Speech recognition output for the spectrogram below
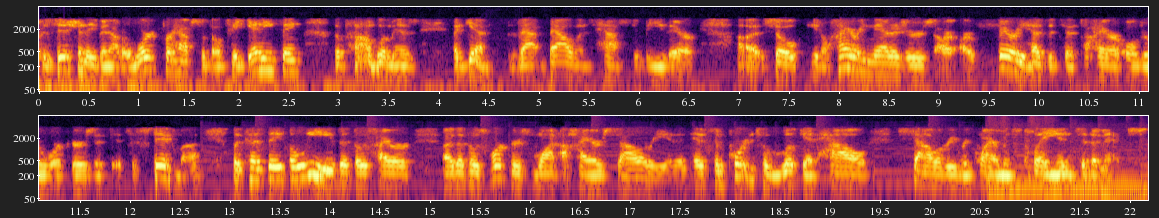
position. They've been out of work, perhaps, so they'll take anything. The problem is, again, that balance has to be there. Uh, so you know, hiring managers are, are very hesitant to hire older workers. It's, it's a stigma because they believe that those hire uh, that those workers want a higher salary, and it, it's important to look at how salary requirements play into the mix.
